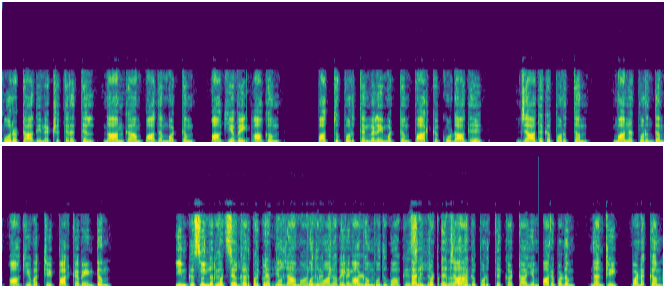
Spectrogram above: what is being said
போரட்டாதி நட்சத்திரத்தில் நான்காம் பாதம் மட்டும் ஆகியவை ஆகும். பத்து பொருத்தங்களை மட்டும் பார்க்கக்கூடாது. ஜாதக பொருத்தம் மன பொருத்தம் ஆகியவற்றை பார்க்க வேண்டும். இங்கு சொல்லப்பட்ட கருத்துக்கள் எல்லாம் பொதுவானவை ஆகும். பொதுவாக தனிப்பட்ட ஜாதக பொறுத்து கட்டாயம் மாறுபடும். நன்றி வணக்கம்.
